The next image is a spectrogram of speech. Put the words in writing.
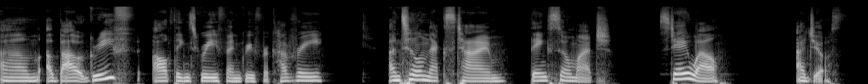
um, about grief, all things grief and grief recovery. Until next time, thanks so much. Stay well. Adios.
